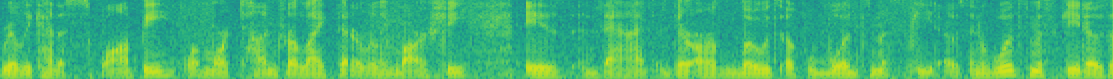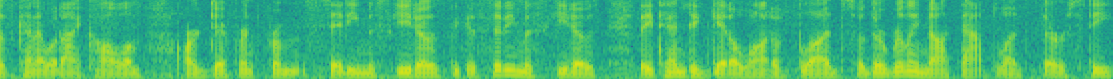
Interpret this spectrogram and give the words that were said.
really kind of swampy or more tundra like that are really marshy is that there are loads of woods mosquitoes. And woods mosquitoes, that's kind of what I call them, are different from city mosquitoes because city mosquitoes, they tend to get a lot of blood, so they're really not that bloodthirsty.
